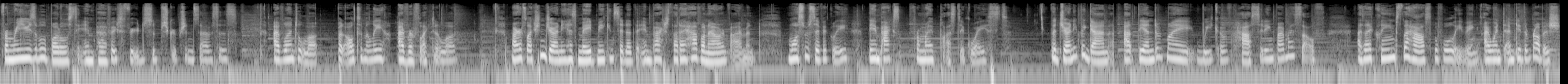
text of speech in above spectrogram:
From reusable bottles to imperfect food subscription services, I've learnt a lot, but ultimately, I've reflected a lot. My reflection journey has made me consider the impact that I have on our environment, more specifically, the impacts from my plastic waste. The journey began at the end of my week of house sitting by myself. As I cleaned the house before leaving, I went to empty the rubbish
